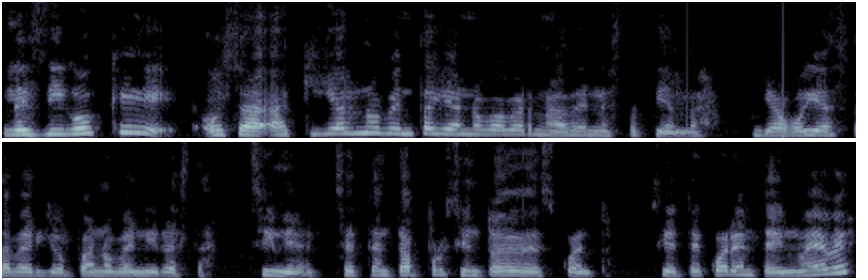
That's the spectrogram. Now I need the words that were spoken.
Les digo que, o sea, aquí al 90 ya no va a haber nada en esta tienda. Ya voy a saber yo para no venir a esta. Sí, miren, 70% de descuento. 7.49.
